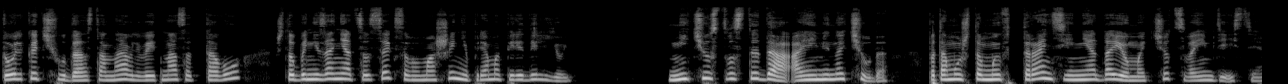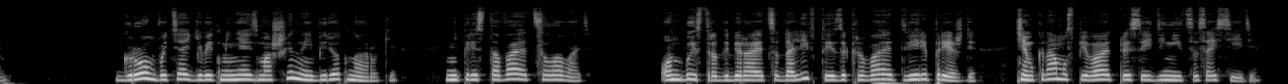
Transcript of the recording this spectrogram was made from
Только чудо останавливает нас от того, чтобы не заняться сексом в машине прямо перед Ильей. Не чувство стыда, а именно чудо, потому что мы в трансе не отдаем отчет своим действиям. Гром вытягивает меня из машины и берет на руки, не переставая целовать. Он быстро добирается до лифта и закрывает двери прежде, чем к нам успевают присоединиться соседи.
